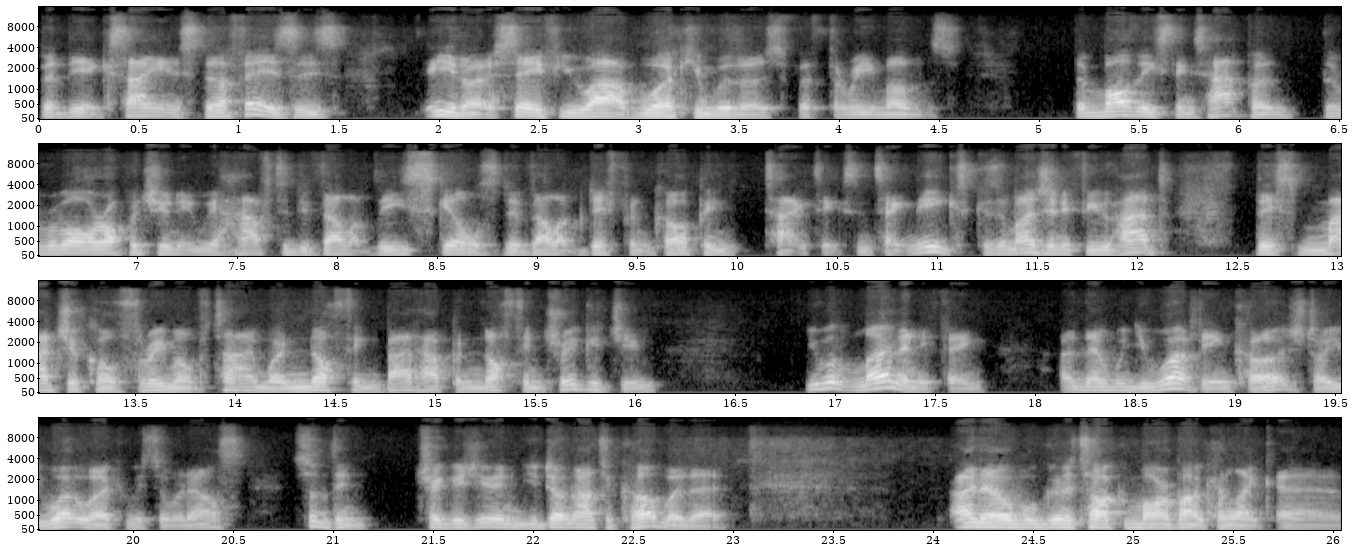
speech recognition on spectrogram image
But the exciting stuff is is you know, say if you are working with us for three months, the more these things happen, the more opportunity we have to develop these skills, develop different coping tactics and techniques. Because imagine if you had this magical three month time where nothing bad happened, nothing triggered you, you wouldn't learn anything. And then when you weren't being coached or you weren't working with someone else, something triggers you and you don't know how to cope with it. I know we're going to talk more about kind of like uh,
